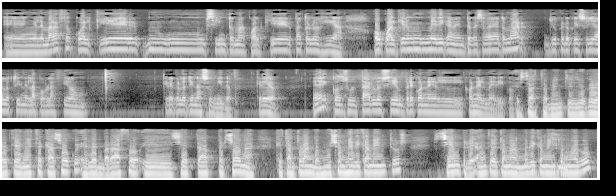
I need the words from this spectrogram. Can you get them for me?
en el embarazo, cualquier mm, síntoma, cualquier patología o cualquier medicamento que se vaya a tomar, yo creo que eso ya lo tiene la población, creo que lo tiene asumido, creo. ¿eh? consultarlo siempre con el, con el médico. Exactamente, yo creo que en este caso el embarazo y ciertas personas que están tomando muchos medicamentos, siempre antes de tomar un medicamento nuevo,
